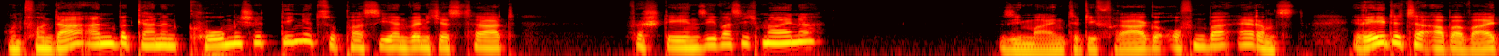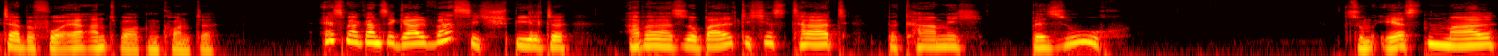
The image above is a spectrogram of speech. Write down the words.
Und von da an begannen komische Dinge zu passieren, wenn ich es tat. Verstehen Sie, was ich meine? Sie meinte die Frage offenbar ernst, redete aber weiter, bevor er antworten konnte. Es war ganz egal, was ich spielte, aber sobald ich es tat, bekam ich Besuch. Zum ersten Mal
